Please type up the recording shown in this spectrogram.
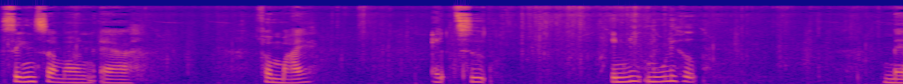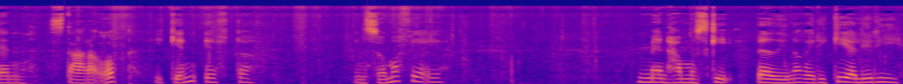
Sensommeren er for mig altid en ny mulighed. Man starter op igen efter en sommerferie. Man har måske været inde og redigere lidt i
